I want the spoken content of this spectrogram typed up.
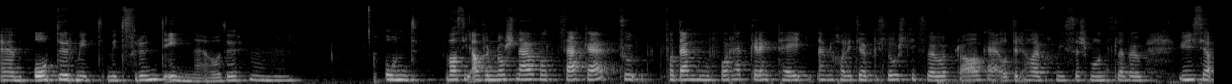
ähm, oder mit, mit Freundinnen, oder? Mhm. Und was ich aber noch schnell sagen zu, von dem, was wir vorher geredet haben, nämlich habe ich dir etwas Lustiges fragen oder ich einfach schmunzeln, weil uns ja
